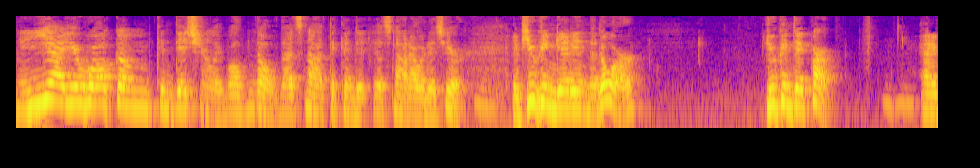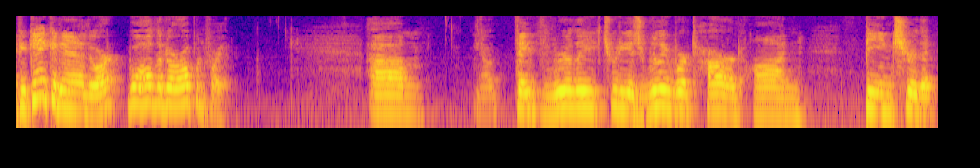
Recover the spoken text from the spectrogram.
Yeah, you're welcome conditionally. Well, no, that's not the condi- That's not how it is here. Mm-hmm. If you can get in the door, you can take part. Mm-hmm. And if you can't get in the door, we'll hold the door open for you. Um, you know, they've really, Trudy has really worked hard on being sure that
